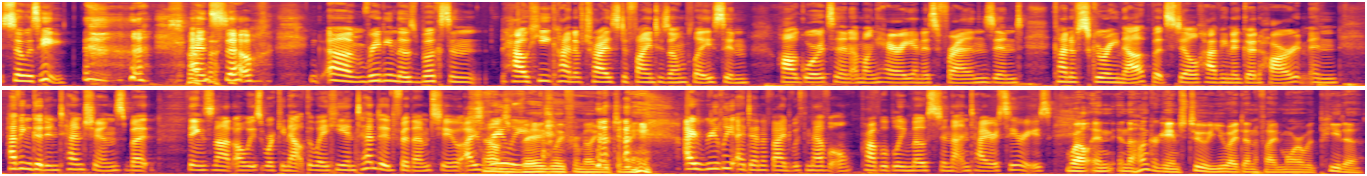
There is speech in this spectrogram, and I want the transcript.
So is he. and so um, reading those books and how he kind of tries to find his own place in Hogwarts and among Harry and his friends and kind of screwing up but still having a good heart and having good intentions but things not always working out the way he intended for them to. I Sounds really vaguely familiar to me. I really identified with Neville probably most in that entire series. Well, in in the Hunger Games too, you identified more with Peeta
